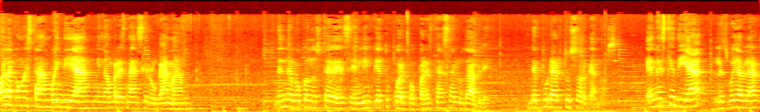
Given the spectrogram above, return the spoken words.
Hola, ¿cómo están? Buen día. Mi nombre es Nancy Rugama. De nuevo con ustedes en Limpia tu cuerpo para estar saludable. Depurar tus órganos. En este día les voy a hablar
